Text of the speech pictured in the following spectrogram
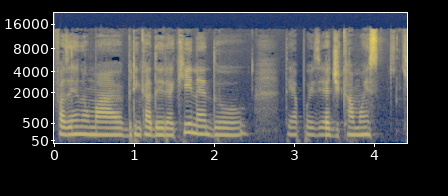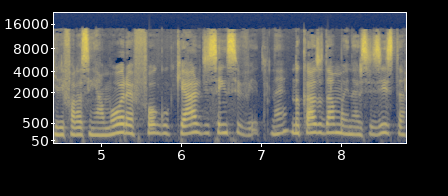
fazendo uma brincadeira aqui, né, do tem a poesia de Camões que ele fala assim: amor é fogo que arde sem se ver, né? No caso da mãe narcisista,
